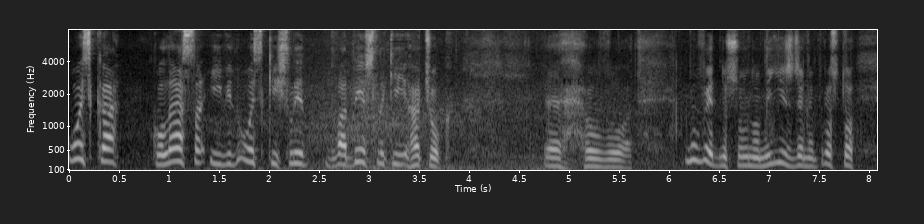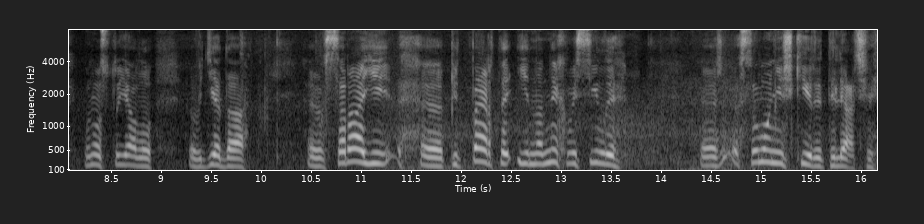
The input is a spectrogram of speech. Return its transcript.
оська, колеса, і від оськи йшли два дишлики і гачок. Е, вот. Ну, видно, що воно не їжджене, просто воно стояло в діда е, в сараї е, підперте, і на них висіли е, солоні шкіри телячі.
